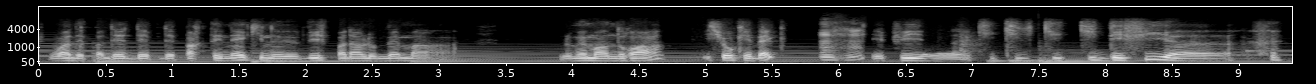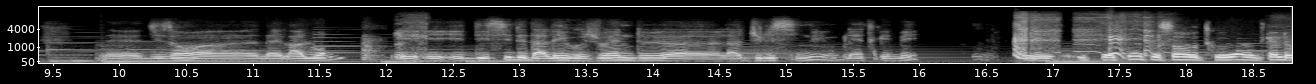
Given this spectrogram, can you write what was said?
Tu vois, des, des, des, partenaires qui ne vivent pas dans le même, le même endroit, ici au Québec, mm-hmm. et puis qui, qui, qui, qui défient disons, euh, la loi et, et, décide d'aller rejoindre euh, la dulcinée ou l'être aimé. Et, certains se sont retrouvés en train de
